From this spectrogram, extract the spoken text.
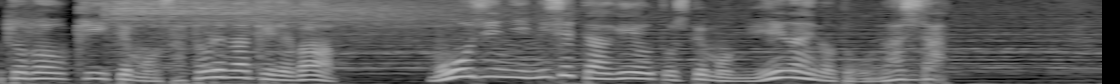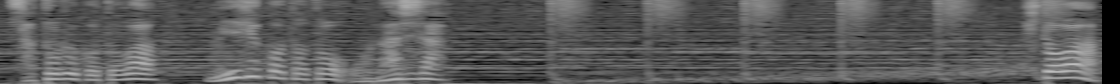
言葉を聞いても悟れなければ、盲人に見せてあげようとしても見えないのと同じだ。悟ることは見ることと同じだ。人は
